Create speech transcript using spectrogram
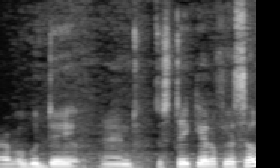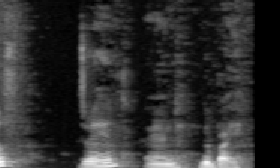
Have a good day and just take care of yourself. Jai hind and goodbye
